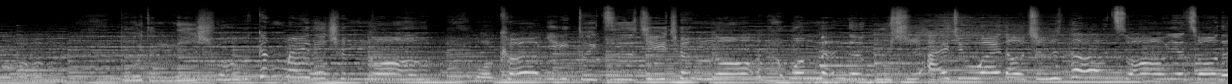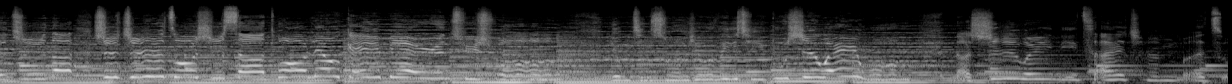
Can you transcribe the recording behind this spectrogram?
果。不等你说更美的承诺。我可以对自己承诺，我们的故事爱就爱到值得，错也错的值得，是执着是洒脱，留给别人去说。用尽所有力气，不是为我，那是为你才这么做，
